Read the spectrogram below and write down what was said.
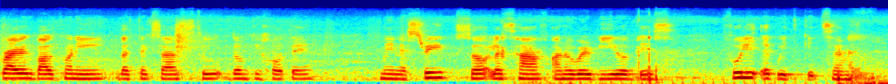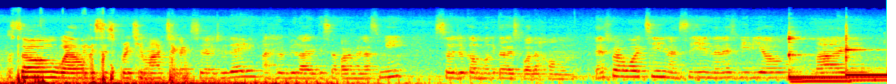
private balcony that takes us to Don Quixote main street. So let's have an overview of this fully equipped kitchen. So, well, this is pretty much I can today. I hope you like this apartment as me. So you can book it at the Spotahome. Thanks for watching and see you in the next video. Bye!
